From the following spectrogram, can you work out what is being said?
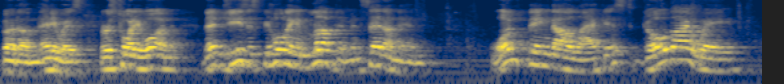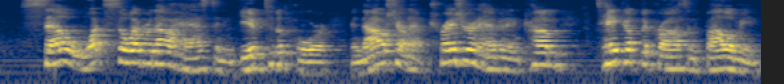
but um, anyways, verse 21, Then Jesus, beholding him, loved him, and said unto him, One thing thou lackest, go thy way, sell whatsoever thou hast, and give to the poor, and thou shalt have treasure in heaven, and come, take up the cross, and follow me.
